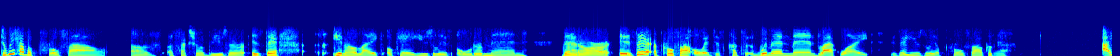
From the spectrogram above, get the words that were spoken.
do we have a profile of a sexual abuser? Is there you know like okay, usually it's older men that are is there a profile or it just cuts women, men, black, white? Is there usually a profile cuz yeah. I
